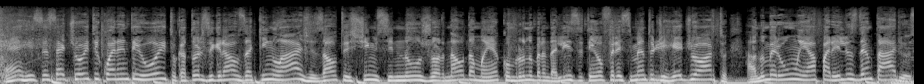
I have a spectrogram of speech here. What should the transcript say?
RC7848, 14 graus aqui em Lages. Autoestime-se no Jornal da Manhã com Bruno Brandalize tem oferecimento de Rede Horto. A número 1 um é aparelhos dentários.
